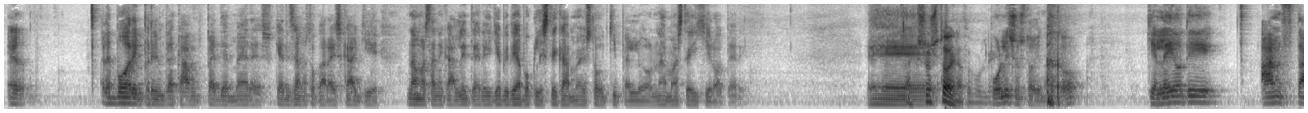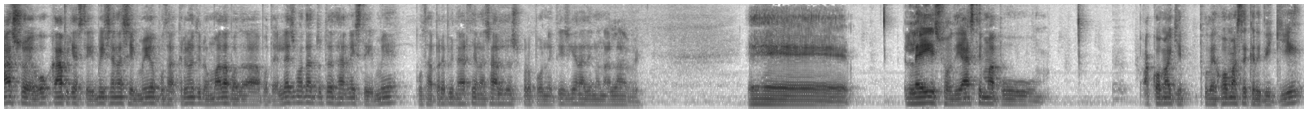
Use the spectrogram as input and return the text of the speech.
ε, δεν μπορεί πριν 15 μέρες κερδίσαμε στο Καραϊσκάκι να ήμασταν οι καλύτεροι και επειδή αποκλειστήκαμε στο κύπελο να είμαστε οι χειρότεροι. Ε, Εντάξει, σωστό είναι αυτό που λέει. Πολύ σωστό είναι αυτό. Και λέει ότι αν φτάσω εγώ κάποια στιγμή σε ένα σημείο που θα κρίνω την ομάδα από τα αποτελέσματα, τότε θα είναι η στιγμή που θα πρέπει να έρθει ένας άλλος προπονητής για να την αναλάβει. Ε, λέει στο διάστημα που ακόμα και που δεχόμαστε κριτική,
